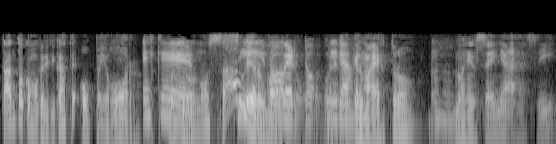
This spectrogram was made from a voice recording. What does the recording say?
tanto como criticaste o peor. Es que porque uno no sabe, hermano. Roberto, mira que el maestro nos enseña así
